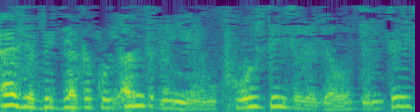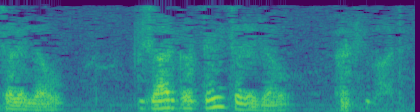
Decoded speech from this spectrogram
ऐसे विद्या का कोई अंत नहीं है। वो खोजते ही चले जाओ चुनते ही चले जाओ, विचार करते ही चले जाओ। ऐसी बात है।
